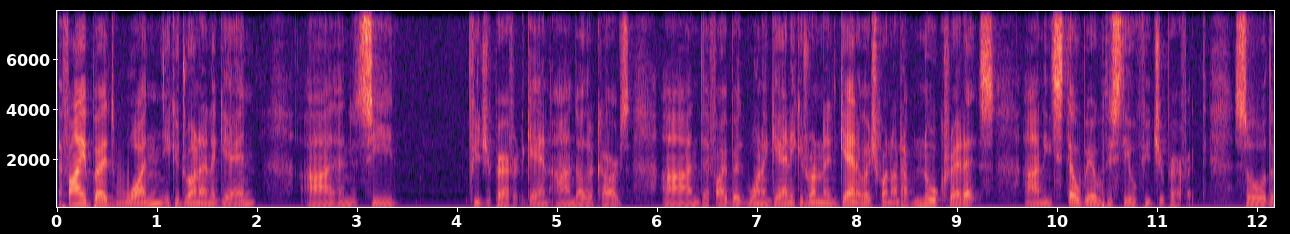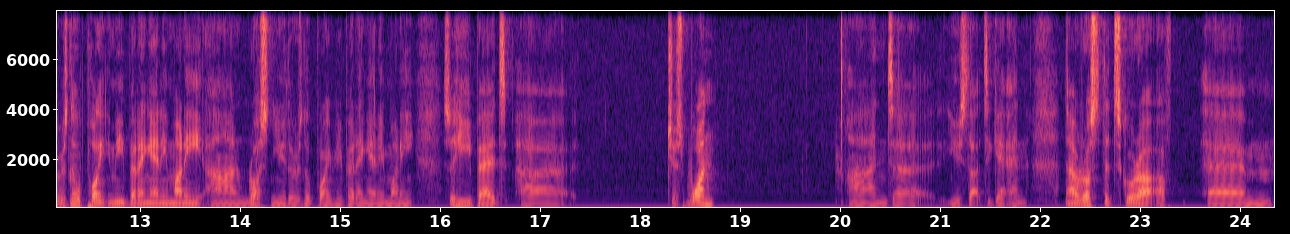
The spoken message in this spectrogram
if I bid one, he could run in again uh, and see Future Perfect again and other cards. And if I bid one again, he could run it again, at which point I'd have no credits and he'd still be able to steal Future Perfect. So there was no point in me bidding any money, and Ross knew there was no point in me bidding any money. So he bid uh, just one and uh, that to get in. Now, Ross did score a, a um,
